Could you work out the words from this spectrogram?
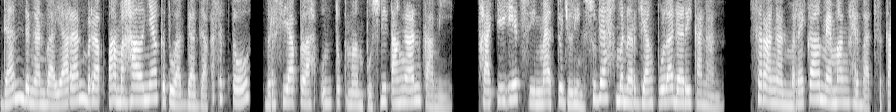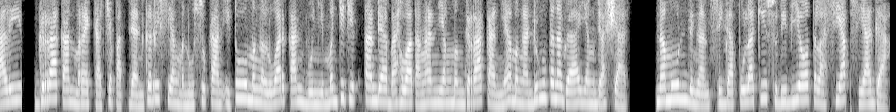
dan dengan bayaran berapa mahalnya ketua gagak seto, bersiaplah untuk mampus di tangan kami. Haiit si Matujeling sudah menerjang pula dari kanan. Serangan mereka memang hebat sekali, gerakan mereka cepat dan keris yang menusukkan itu mengeluarkan bunyi mencicip tanda bahwa tangan yang menggerakkannya mengandung tenaga yang dahsyat. Namun dengan sigap pula Ki Sudibyo telah siap siaga.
